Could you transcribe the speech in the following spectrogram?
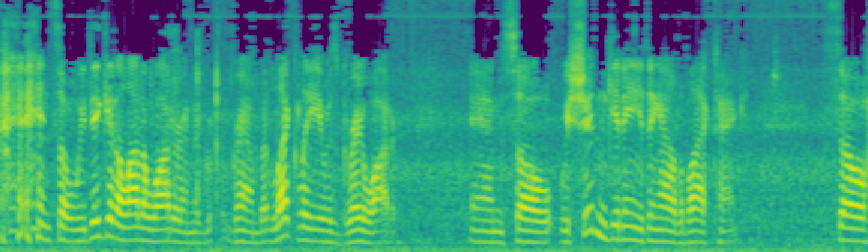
and so we did get a lot of water in the ground, but luckily it was gray water. And so we shouldn't get anything out of the black tank. So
